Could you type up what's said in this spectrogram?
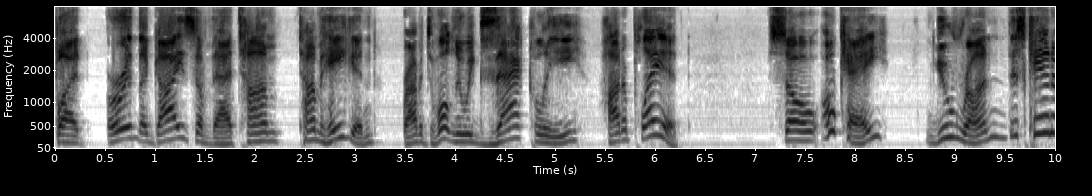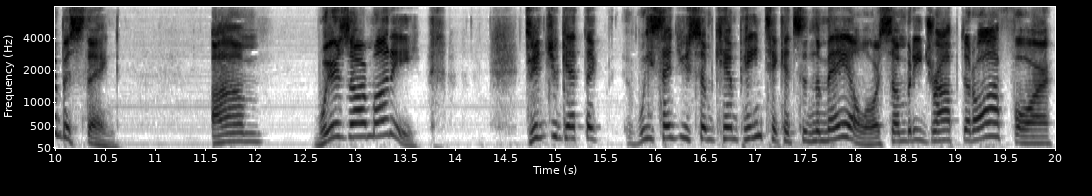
But or in the guise of that, Tom Tom Hagen, Robert Duvall knew exactly how to play it. So okay, you run this cannabis thing. Um, where's our money? Did you get the? We sent you some campaign tickets in the mail, or somebody dropped it off, or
